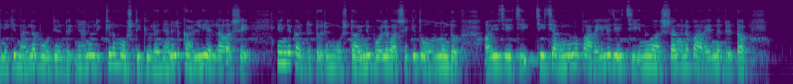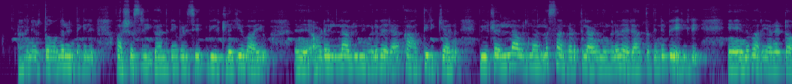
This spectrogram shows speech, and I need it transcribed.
എനിക്ക് നല്ല ബോധ്യമുണ്ട് ഞാൻ ഒരിക്കലും മോഷ്ടിക്കൂല. ഞാനൊരു കള്ളിയല്ല വർഷേ. എന്നെ കണ്ടിട്ട് ഒരു മോഷ്ടാവിന്റെ പോലെ വർഷയ്ക്ക് തോന്നുന്നുണ്ടോ? അയ്യോ ചേച്ചി ചേച്ചി അങ്ങനെയൊന്നും പറയില്ല ചേച്ചി എന്ന് വർഷം അങ്ങനെ പറയുന്നുണ്ട് കേട്ടോ അങ്ങനെ ഒരു തോന്നലുണ്ടെങ്കിൽ വർഷ ശ്രീകാന്തിനെ വിളിച്ച് വീട്ടിലേക്ക് വായു. അവിടെ എല്ലാവരും നിങ്ങൾ വരാൻ കാത്തിരിക്കുകയാണ്. വീട്ടിലെല്ലാവരും നല്ല സങ്കടത്തിലാണ് നിങ്ങൾ വരാത്തതിന്റെ പേരിൽ എന്ന് പറയാണ് കേട്ടോ.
